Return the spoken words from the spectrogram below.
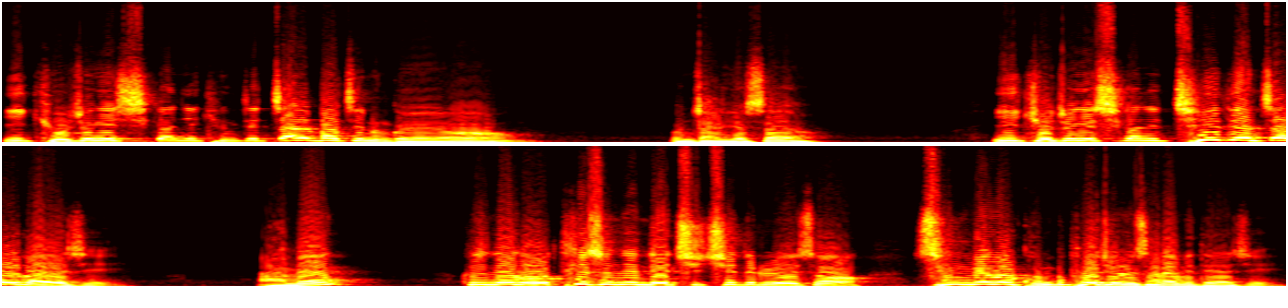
이 교정의 시간이 굉장히 짧아지는 거예요. 뭔지 알겠어요? 이 교정의 시간이 최대한 짧아야지. 아멘? 그래서 내가 어떻게 해서든 내 지체들을 위해서 생명을 공급해 주는 사람이 돼야지.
